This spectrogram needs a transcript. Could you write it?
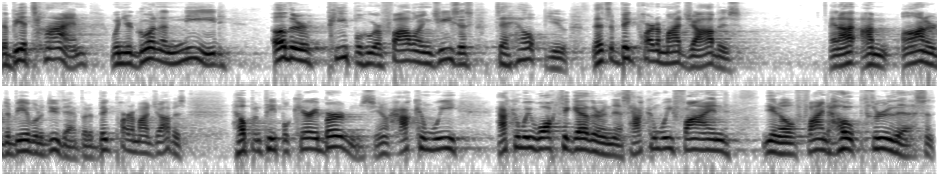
There'll be a time when you're going to need other people who are following Jesus to help you. That's a big part of my job is, and I, I'm honored to be able to do that, but a big part of my job is helping people carry burdens. You know, how can we how can we walk together in this? How can we find, you know, find hope through this? And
